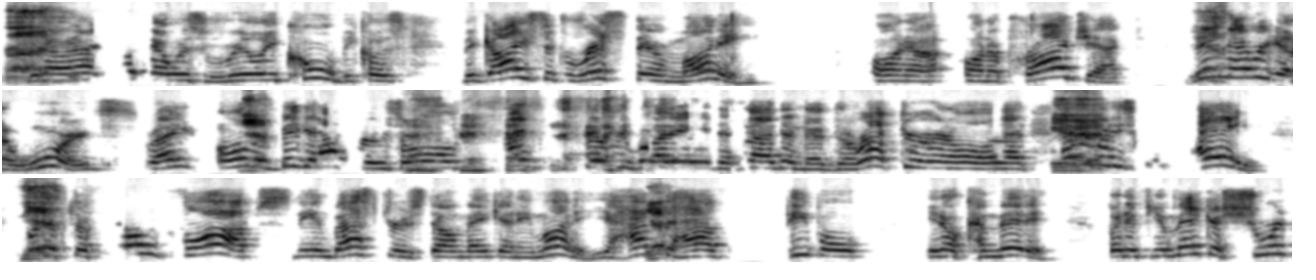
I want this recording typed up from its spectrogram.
Right. You know, and I thought that was really cool because the guys that risk their money on a on a project, yeah. they never get awards, right? All yeah. the big actors, all everybody, and the director and all of that, yeah. everybody's paid. But if the film flops, the investors don't make any money. You have yep. to have people, you know, committed. But if you make a short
